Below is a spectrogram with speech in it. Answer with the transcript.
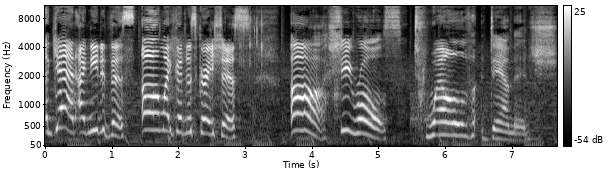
Again, I needed this. Oh my goodness gracious. Ah, she rolls 12 damage.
